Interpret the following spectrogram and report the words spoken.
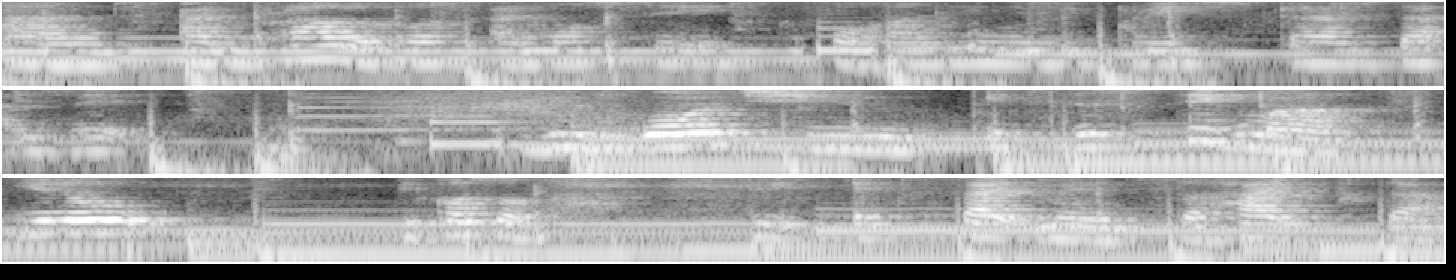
And I'm proud of us, I must say, for handling it with grace. Guys, that is it. We want you, it's the stigma, you know, because of the excitement, the hype that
